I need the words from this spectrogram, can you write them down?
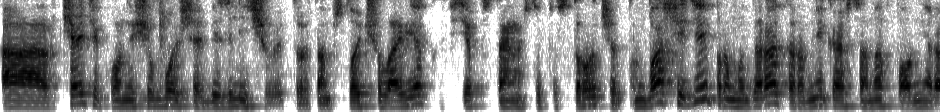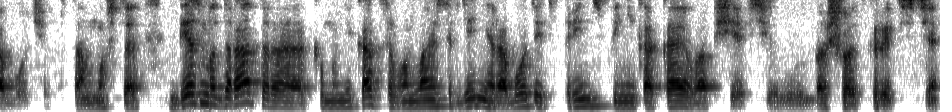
А в чатик он еще больше обезличивает. То, там 100 человек, все постоянно что-то строчат. Ваша идея про модератора, мне кажется, она вполне рабочая, потому что без модератора коммуникация в онлайн-среде не работает в принципе никакая вообще в силу большой открытости.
